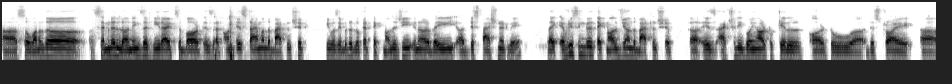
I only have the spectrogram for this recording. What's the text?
Uh, so one of the seminal learnings that he writes about is that on his time on the battleship, he was able to look at technology in a very uh, dispassionate way. Like every single technology on the battleship uh, is actually going out to kill or to uh, destroy, uh,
